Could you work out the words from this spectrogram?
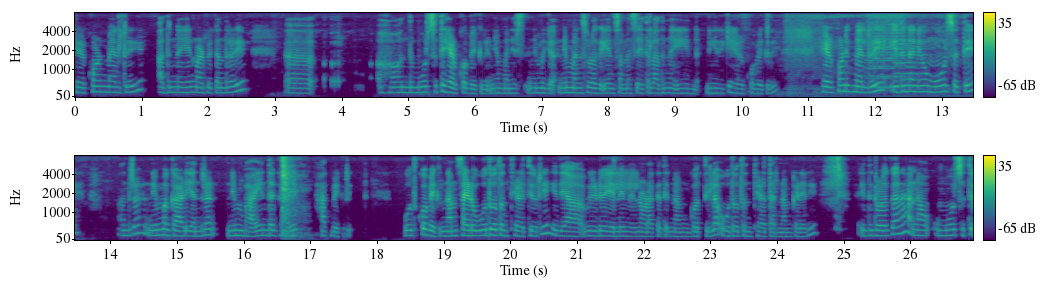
ಹೇಳ್ಕೊಂಡ್ಮೇಲೆ ರೀ ಅದನ್ನು ಏನು ಮಾಡ್ಬೇಕಂದ್ರೆ ರೀ ಒಂದು ಮೂರು ಸತಿ ಹೇಳ್ಕೊಬೇಕು ರೀ ನಿಮ್ಮ ಮನಸ್ಸು ನಿಮಗೆ ನಿಮ್ಮ ಮನಸ್ಸೊಳಗೆ ಏನು ಸಮಸ್ಯೆ ಐತಲ್ಲ ಅದನ್ನು ಈ ನೀರಿಗೆ ಹೇಳ್ಕೊಬೇಕು ರೀ ಹೇಳ್ಕೊಂಡಿದ್ಮೇಲೆ ರೀ ಇದನ್ನು ನೀವು ಮೂರು ಸತಿ ಅಂದ್ರೆ ನಿಮ್ಮ ಗಾಡಿ ಅಂದ್ರೆ ನಿಮ್ಮ ಬಾಯಿಂದ ಗಾಡಿ ಹಾಕ್ಬೇಕು ರೀ ಊದ್ಕೋಬೇಕು ರೀ ನಮ್ಮ ಸೈಡ್ ಊದೋದು ಅಂತ ಹೇಳ್ತೀವಿ ರೀ ಇದು ಯಾ ವೀಡಿಯೋ ಎಲ್ಲೆಲ್ಲಿ ನೋಡಾಕತ್ತೀರಿ ನಮ್ಗೆ ಗೊತ್ತಿಲ್ಲ. ಊದೋದು ಅಂತ ಹೇಳ್ತಾರೆ ನಮ್ಮ ಕಡೆ ರೀ ಇದ್ರೊಳಗೆ ನಾವು ಮೂರು ಸತಿ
